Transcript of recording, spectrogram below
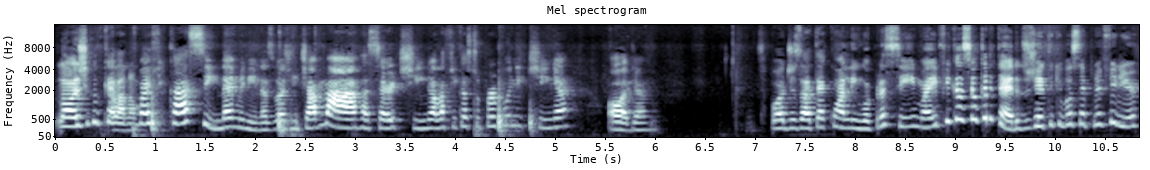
Lógico que ela não vai ficar assim, né, meninas? A gente amarra certinho, ela fica super bonitinha, olha, pode usar até com a língua pra cima, aí fica a seu critério, do jeito que você preferir.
